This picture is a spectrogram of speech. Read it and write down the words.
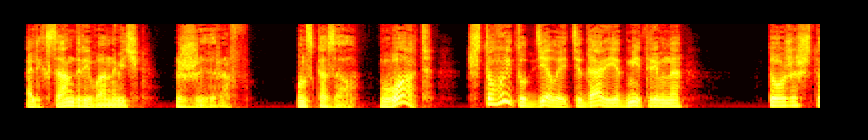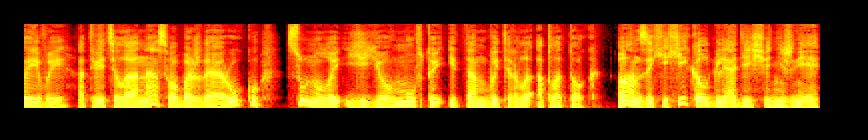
Александр Иванович Жиров. Он сказал, «Вот, что вы тут делаете, Дарья Дмитриевна?» «То же, что и вы», — ответила она, освобождая руку, сунула ее в муфту и там вытерла о платок. Он захихикал, глядя еще нежнее.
